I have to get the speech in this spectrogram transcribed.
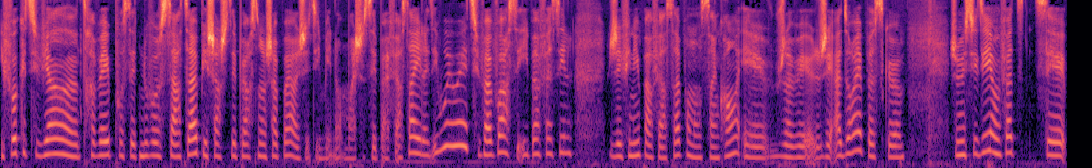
il faut que tu viennes travailler pour cette nouvelle start-up et chercher des personnes chapeaux. J'ai dit, mais non, moi, je ne sais pas faire ça. Il a dit, oui, oui, tu vas voir, c'est hyper facile j'ai fini par faire ça pendant cinq ans et j'ai adoré parce que je me suis dit, en fait, c'est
